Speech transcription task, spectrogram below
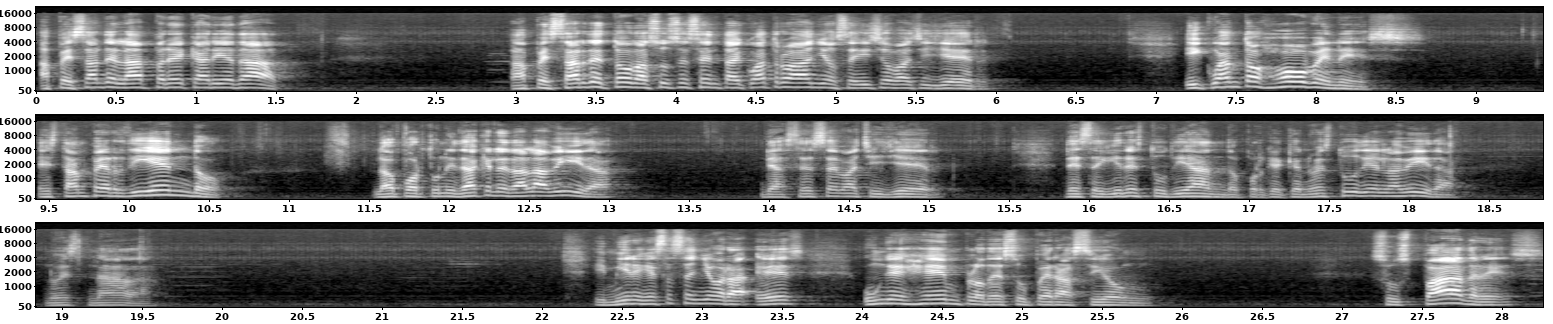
a pesar de la precariedad, a pesar de todo, a sus 64 años se hizo bachiller. ¿Y cuántos jóvenes están perdiendo la oportunidad que le da la vida de hacerse bachiller, de seguir estudiando, porque que no estudia en la vida no es nada. Y miren, esta señora es un ejemplo de superación. Sus padres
